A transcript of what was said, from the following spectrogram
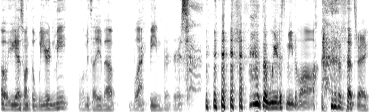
Oh, you guys want the weird meat? Well, let me tell you about black bean burgers. the weirdest meat of all. that's right.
